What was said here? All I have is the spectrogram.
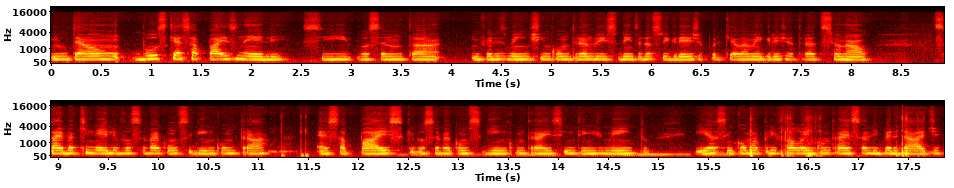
Então, busque essa paz nele, se você não está, infelizmente, encontrando isso dentro da sua igreja, porque ela é uma igreja tradicional. Saiba que nele você vai conseguir encontrar essa paz, que você vai conseguir encontrar esse entendimento e, assim como a Pri falou, encontrar essa liberdade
